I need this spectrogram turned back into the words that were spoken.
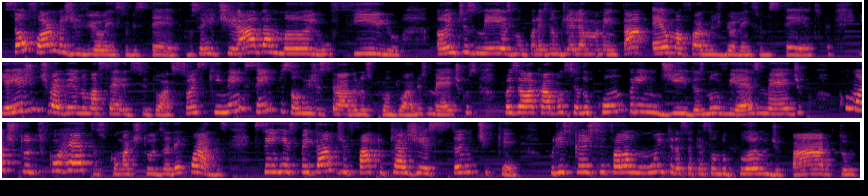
são formas de violência obstétrica. Você retirar da mãe o filho antes mesmo, por exemplo, de ele amamentar, é uma forma de violência obstétrica. E aí a gente vai vendo uma série de situações que nem sempre são registradas nos prontuários médicos, pois elas acabam sendo compreendidas no viés médico com atitudes corretas, com atitudes adequadas, sem respeitar de fato o que a gestante quer. Por isso que hoje se fala muito nessa questão do plano de parto,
